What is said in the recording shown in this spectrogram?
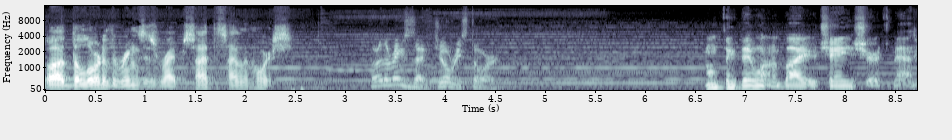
Well, the Lord of the Rings is right beside the Silent Horse. Lord of the Rings is a jewelry store. I don't think they want to buy your chain shirts, man.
